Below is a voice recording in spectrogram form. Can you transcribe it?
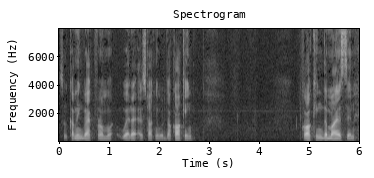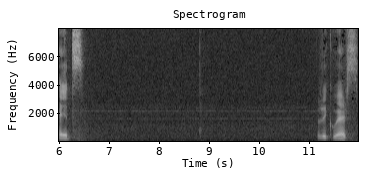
So, coming back from where I was talking about the cocking, cocking the myosin heads requires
